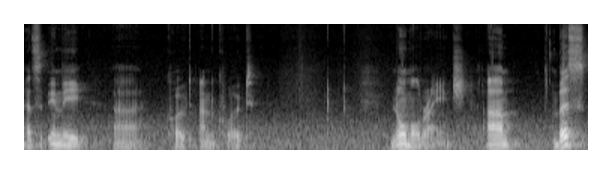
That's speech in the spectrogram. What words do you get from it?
That's in the uh, quote unquote normal range. Um, this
